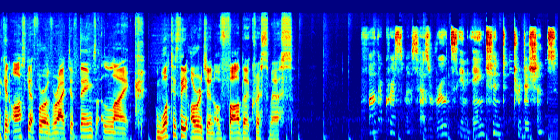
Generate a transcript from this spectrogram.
You can ask it for a variety of things like, what is the origin of Father Christmas? Father Christmas has roots in ancient traditions,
